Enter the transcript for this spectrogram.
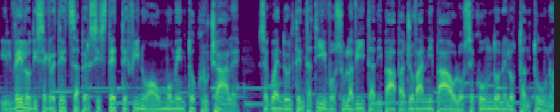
Il velo di segretezza persistette fino a un momento cruciale, seguendo il tentativo sulla vita di Papa Giovanni Paolo II nell'81.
